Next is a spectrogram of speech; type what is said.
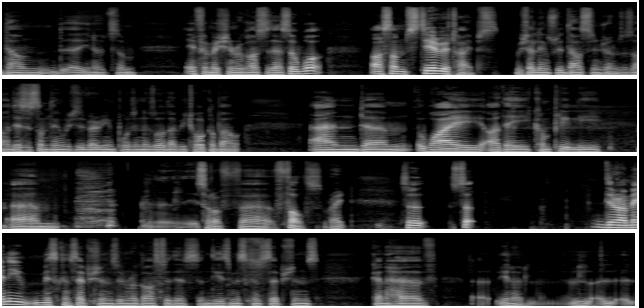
down, uh, you know, some information in regards to that. So what are some stereotypes which are linked with Down syndromes as well? This is something which is very important as well that we talk about, and um, why are they completely um, sort of uh, false, right? So so there are many misconceptions in regards to this, and these misconceptions can have, uh, you know, l- l-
